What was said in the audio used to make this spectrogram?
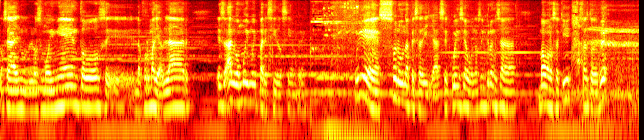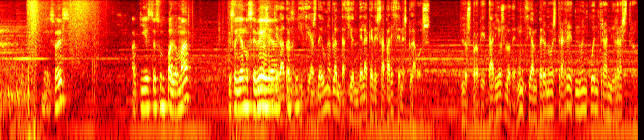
o sea, el- los movimientos, eh, la forma de hablar. Es algo muy muy parecido siempre. Muy bien, solo una pesadilla. Secuencia 1 sincronizada. Vámonos aquí, salto de fe. Eso es. Aquí esto es un palomar. Que eso ya no se ve. Nos ya han llegado casi. noticias de una plantación de la que desaparecen esclavos. Los propietarios lo denuncian, pero nuestra red no encuentra ni rastro.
